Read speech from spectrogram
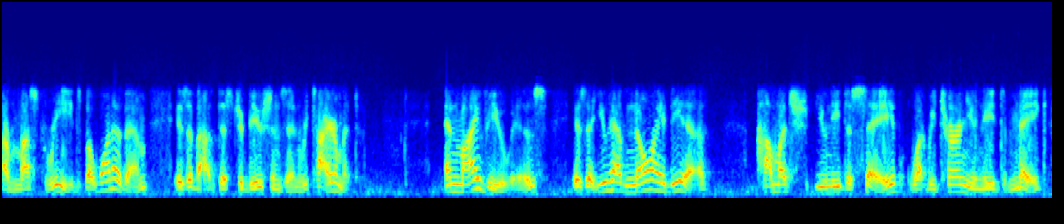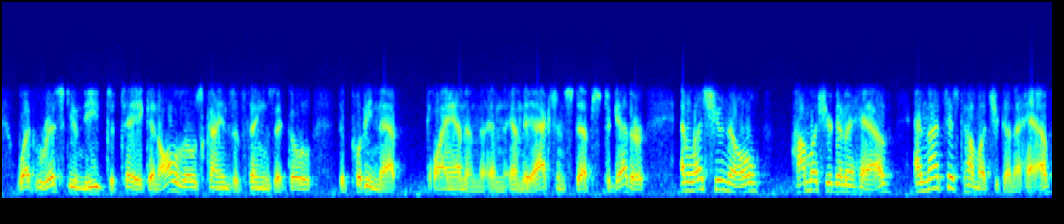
are must reads. But one of them is about distributions in retirement. And my view is is that you have no idea how much you need to save, what return you need to make, what risk you need to take, and all of those kinds of things that go to putting that plan and and, and the action steps together, unless you know how much you're going to have and not just how much you're going to have,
